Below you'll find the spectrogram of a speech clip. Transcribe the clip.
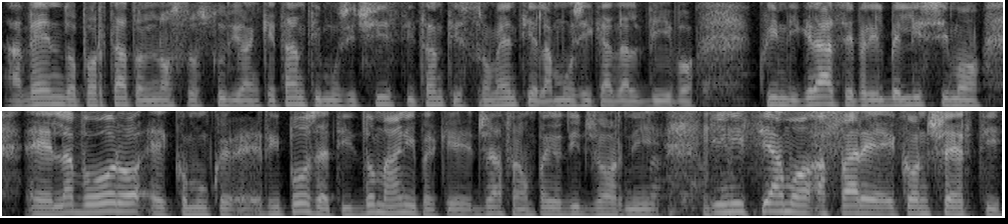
avendo portato nel nostro studio anche tanti musicisti, tanti tanti strumenti e la musica dal vivo. Quindi grazie per il bellissimo eh, lavoro e comunque eh, riposati domani perché già fra un paio di giorni iniziamo a fare concerti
